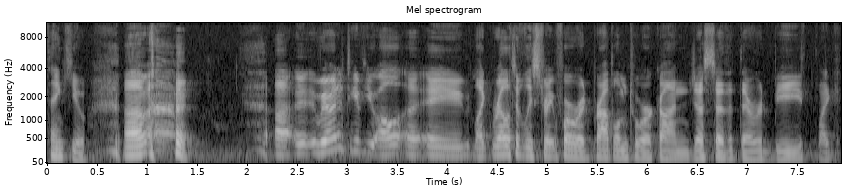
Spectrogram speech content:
Thank you. Um, uh, we wanted to give you all a, a like relatively straightforward problem to work on, just so that there would be like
